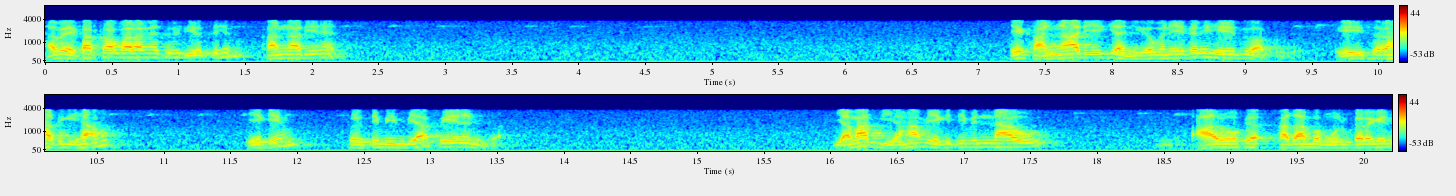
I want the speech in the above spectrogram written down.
හැබැයි එකක්ව බලන්නේ නැතුව හිටියොත් එහෙම කණ්ණාඩිය නැද්ද? ඒ කණ්ණාඩිය කියන්නේ නිගමනය කළ හේතුවක්. ඒ ඉස්සරහට ගියාම ඒකෙන් ප්‍රතිබිම්බයක් පේන නිසා. යමක් ගියාම ඒකෙ තිබෙනා වූ ආලෝක කදම්බ මුල් කරගෙන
